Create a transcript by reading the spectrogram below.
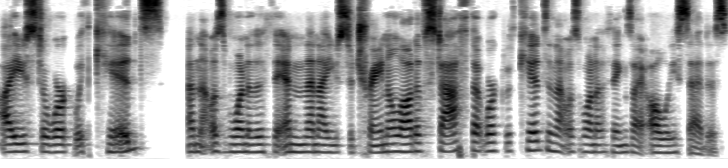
I used to work with kids, and that was one of the things. And then I used to train a lot of staff that worked with kids, and that was one of the things I always said is,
